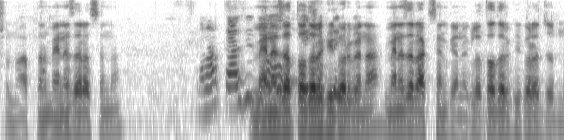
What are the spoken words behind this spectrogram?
শোনো আপনার ম্যানেজার আছে না? ম্যানেজার তদারকি করবে না? ম্যানেজার রাখছেন কেন? এগুলো তদারকি করার জন্য।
